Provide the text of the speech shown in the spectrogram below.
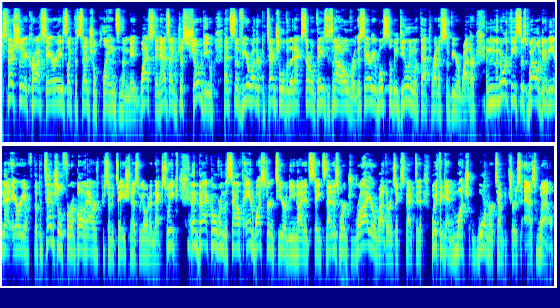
especially across areas like the central plains and the Midwest. And as I've just showed you, that severe weather potential over the next several days is not over. This area will still be dealing with that threat of severe weather. And then the northeast as well, going to be in that area of the potential for above average precipitation as we go into next week. And then back over in the south and western tier of the United States, that is where drier weather is expected with, again, much warmer temperatures as well.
